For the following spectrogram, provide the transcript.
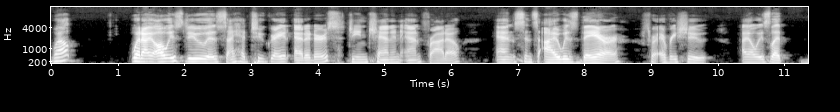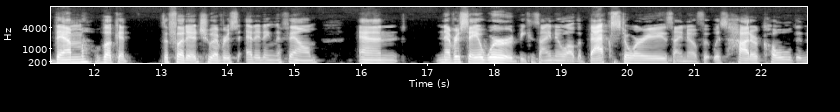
Well, what I always do is I had two great editors, Jean Tsien and Anne Fratto. And since I was there for every shoot, I always let them look at the footage, whoever's editing the film, and never say a word because I know all the backstories. I know if it was hot or cold and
